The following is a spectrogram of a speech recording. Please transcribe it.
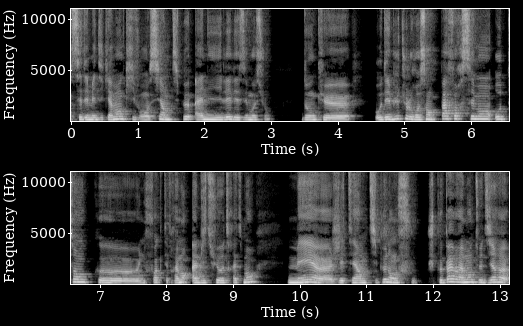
c'est des médicaments qui vont aussi un petit peu annihiler les émotions. Donc au début, tu le ressens pas forcément autant qu'une fois que tu es vraiment habitué au traitement, mais euh, j'étais un petit peu dans le flou. Je peux pas vraiment te dire euh,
